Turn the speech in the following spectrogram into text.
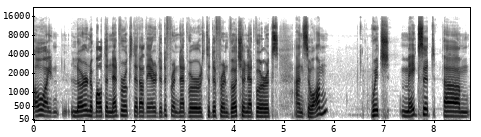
oh, I learn about the networks that are there, the different networks, the different virtual networks, and so on, which makes it, um,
